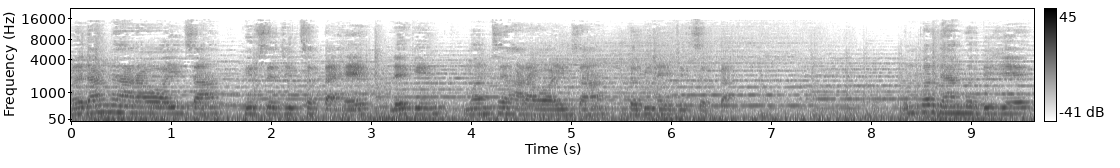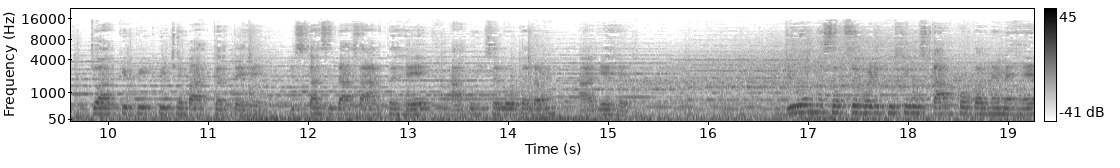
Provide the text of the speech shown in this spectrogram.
मैदान में हारा हुआ इंसान फिर से जीत सकता है, लेकिन मन से हारा हुआ इंसान कभी नहीं जीत सकता। उन पर ध्यान मत दीजिए जो आपके पीठ पीछे बात करते हैं। इसका सीधा सा अर्थ है, आप उनसे दो कदम आगे है। जीवन में सबसे बड़ी खुशी उस काम को करने में है,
